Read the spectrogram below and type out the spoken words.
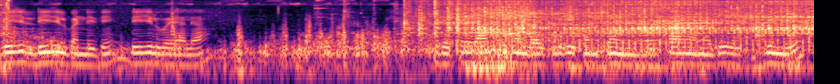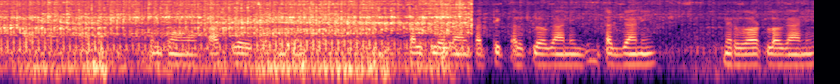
డీజిల్ డీజిల్ బండి ఇది. డీజిల్ పోయాలి. ఇది వచ్చిన దానికి మన రైతులకి కొంచెం వ్యవసాయం అనేది తగ్గింది. కొంచెం కాస్ట్గా కొంచెం కలుపులో కానీ పత్తి కలుపులో కానీ గుంటకు కానీ మిరదోటలో కానీ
